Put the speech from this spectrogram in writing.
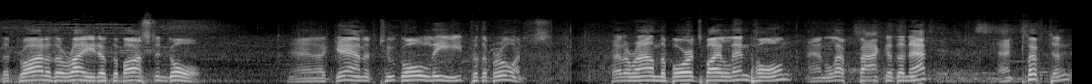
The draw to the right of the Boston goal. And again, a two goal lead for the Bruins. Fed around the boards by Lindholm and left back of the net. And Clifton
